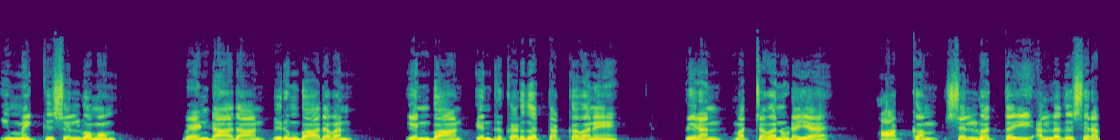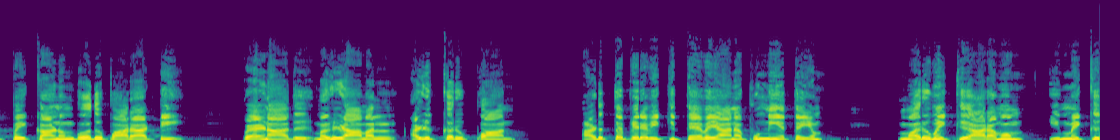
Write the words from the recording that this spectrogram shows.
இம்மைக்கு செல்வமும் வேண்டாதான் விரும்பாதவன் என்பான் என்று கருதத்தக்கவனே. பிறன் மற்றவனுடைய ஆக்கம் செல்வத்தை அல்லது சிறப்பை காணும்போது பாராட்டி பேணாது மகிழாமல் அழுக்கறுப்பான். அடுத்த பிறவிக்கு தேவையான புண்ணியத்தையும் மறுமைக்கு அறமும் இம்மைக்கு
